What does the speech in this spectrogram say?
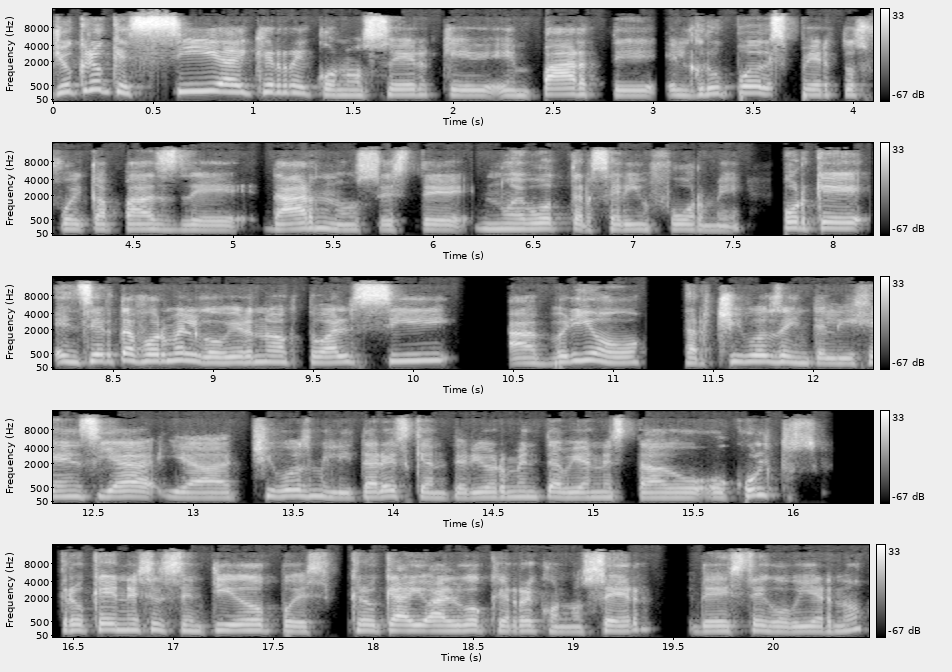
Yo creo que sí hay que reconocer que en parte el grupo de expertos fue capaz de darnos este nuevo tercer informe, porque en cierta forma el gobierno actual sí abrió archivos de inteligencia y archivos militares que anteriormente habían estado ocultos. Creo que en ese sentido, pues creo que hay algo que reconocer de este gobierno,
